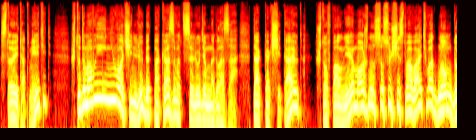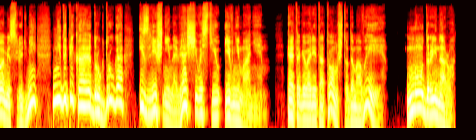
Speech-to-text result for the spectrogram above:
Стоит отметить, что домовые не очень любят показываться людям на глаза, так как считают, что вполне можно сосуществовать в одном доме с людьми, не допекая друг друга излишней навязчивостью и вниманием. Это говорит о том, что домовые — мудрый народ,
